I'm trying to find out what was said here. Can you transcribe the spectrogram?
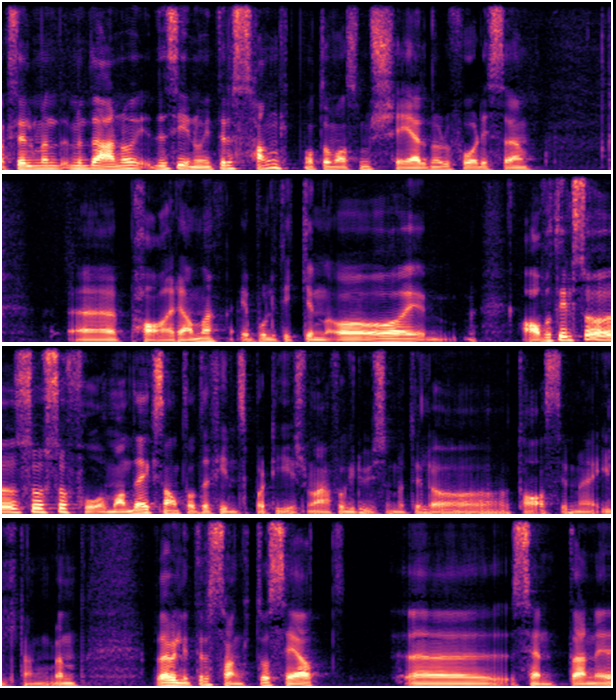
Aksel, men, men det, noe, det, sier noe interessant måte, om hva som skjer når du får disse eh, paraene i politikken. Og, og, Av og til så, så, så, får man det, ikke sant? at det fins partier som er for grusomme til å tas i med ildtang. Men det er veldig interessant å se at eh, Senteren i,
